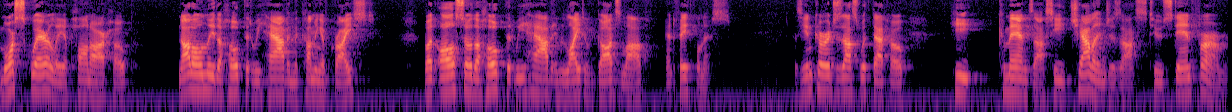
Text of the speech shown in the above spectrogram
more squarely upon our hope, not only the hope that we have in the coming of Christ, but also the hope that we have in light of God's love and faithfulness. As he encourages us with that hope, he commands us, he challenges us to stand firm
